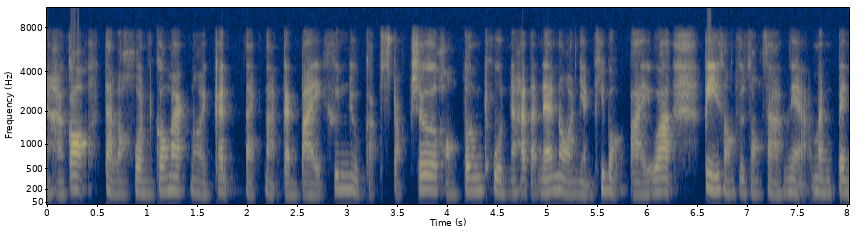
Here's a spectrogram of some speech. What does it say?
นะคะ ก็แต่ละคนก็มากน้อยกันแตกต่างกันไปขึ้นอยู่กับสตรัคเจอร์ของต้นทุนนะคะ แต่แน่นอนอย่างที่บอกไปว่าปี 2023 เนี่ย มันเป็น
